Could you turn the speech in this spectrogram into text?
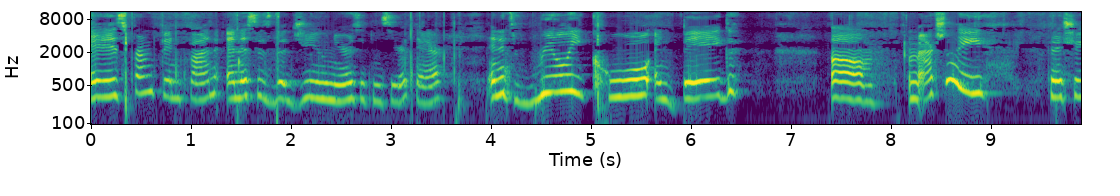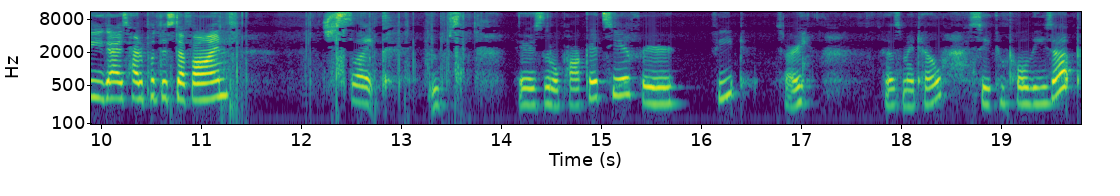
It is from FinFun, and this is the juniors. You can see it there. And it's really cool and big. Um, I'm actually going to show you guys how to put this stuff on. Just like, oops. There's little pockets here for your feet. Sorry. That's my toe. So you can pull these up.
